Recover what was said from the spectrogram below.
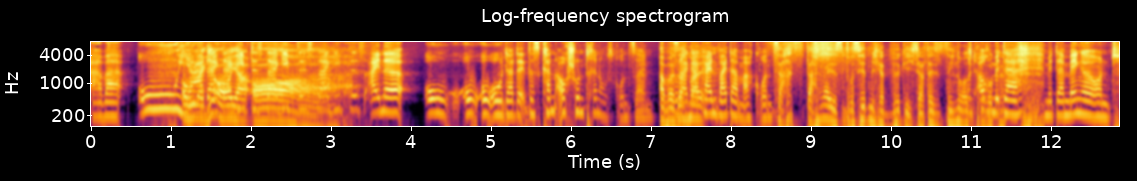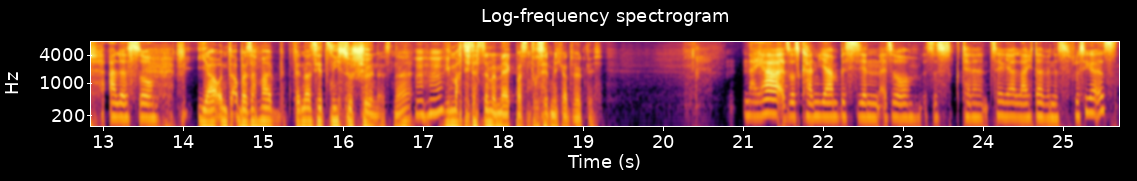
aber, oh ja, Oh, da, da- da, oh ja, gibt es, da oh. gibt es, da gibt es eine, oh, oh, oh, oh, da, das kann auch schon Trennungsgrund sein. Aber Oder sag gar mal, kein Weitermachgrund. Sag, sag mal, das interessiert mich halt wirklich. Ich sag das jetzt nicht nur aus und auch mit der, mit der Menge und alles so. Ja, und aber sag mal, wenn das jetzt nicht so schön ist, ne? Mhm. Wie macht sich das denn bemerkbar? Das interessiert mich gerade wirklich. Naja, also es kann ja ein bisschen, also es ist tendenziell ja leichter, wenn es flüssiger ist.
